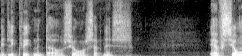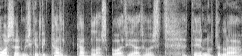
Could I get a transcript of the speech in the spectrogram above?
milli kvikmynda og sjónvarsefnis ef sjónvarsefnis skildi kall, kalla sko því að þú veist, þetta er náttúrulega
